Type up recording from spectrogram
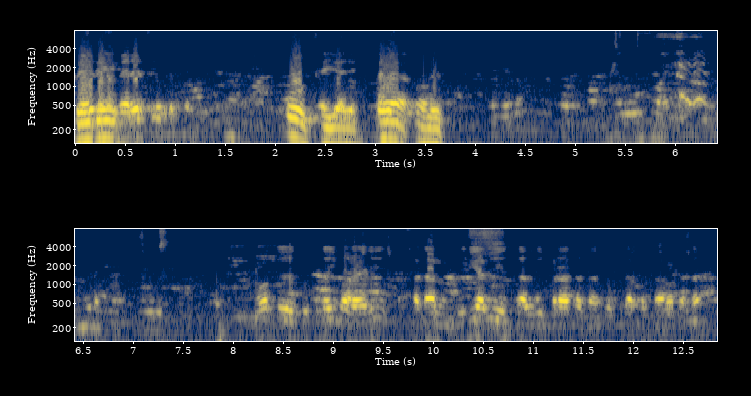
ਬੇਟੀ ਮੇਰੇ ਸੀ ਉਹ ਉੱਥੇ ਹੀ ਆ ਜੀ। ਉਹ ਉਹਨੇ। ਬਹੁਤ ਦੁਖਦਾਈ ਭਾਰ ਹੈ ਜੀ। ਸਾਡਾ ਮੀਡੀਆ ਵੀ ਇਸ ਗੱਲ ਦੀ ਬੜਾ ਜ਼ਿਆਦਾ ਦੁੱਖ ਦਾ ਪ੍ਰਗਟਾਵਾ ਕਰਦਾ।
